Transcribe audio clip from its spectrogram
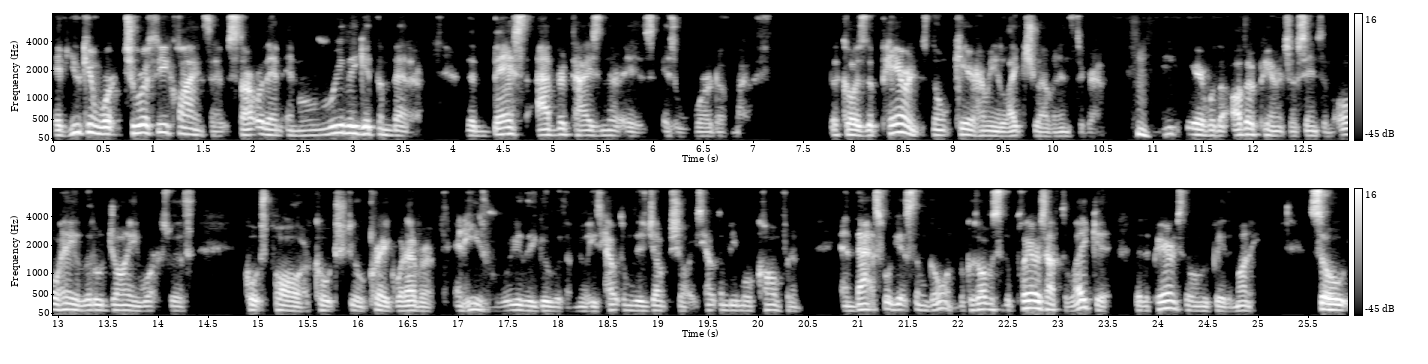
If you can work two or three clients out, start with them and really get them better, the best advertising there is is word of mouth. Because the parents don't care how many likes you have on Instagram. Hmm. They care what the other parents are saying to them. Oh, hey, little Johnny works with Coach Paul or Coach Joe Craig, whatever, and he's really good with them. You know, he's helped them with his jump shot. He's helped them be more confident, and that's what gets them going. Because obviously the players have to like it, but the parents are the one who pay the money. So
